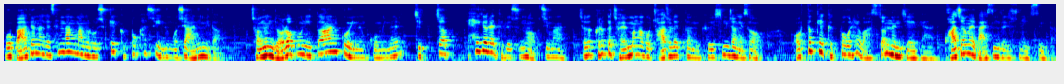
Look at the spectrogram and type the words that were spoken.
뭐 막연하게 생각만으로 쉽게 극복할 수 있는 것이 아닙니다. 저는 여러분이 떠안고 있는 고민을 직접 해결해 드릴 수는 없지만 제가 그렇게 절망하고 좌절했던 그 심정에서 어떻게 극복을 해 왔었는지에 대한 과정을 말씀드릴 수는 있습니다.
